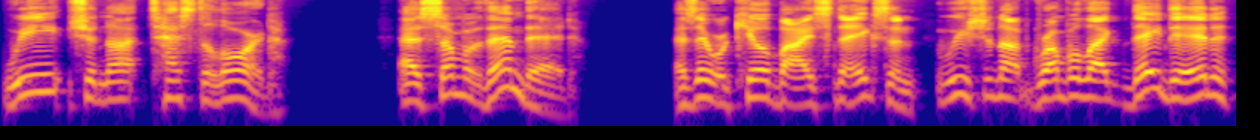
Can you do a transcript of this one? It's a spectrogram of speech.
we should not test the Lord, as some of them did, as they were killed by snakes, and we should not grumble like they did,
